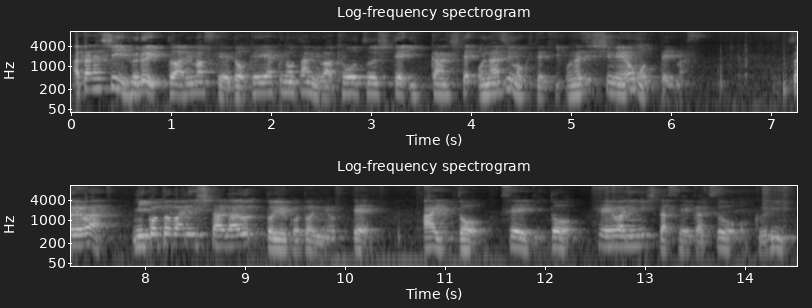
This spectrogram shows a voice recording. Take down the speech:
新しい古いとありますけれど契約の民は共通して一貫して同じ目的同じ使命を持っています。それは御言葉に従うということによって愛と正義と平和に満ちた生活を送り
